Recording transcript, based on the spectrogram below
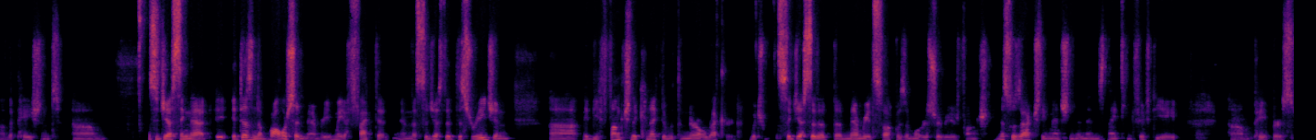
uh, the patient, um, suggesting that it, it, doesn't abolish the memory, it may affect it. And this suggests that this region uh, may be functionally connected with the neural record, which suggested that the memory itself was a more distributed function. This was actually mentioned in his 1958 um, papers.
